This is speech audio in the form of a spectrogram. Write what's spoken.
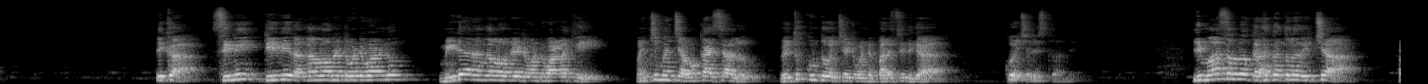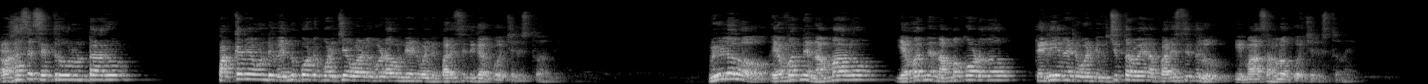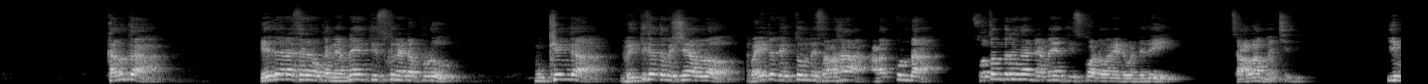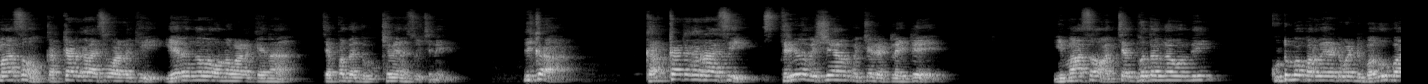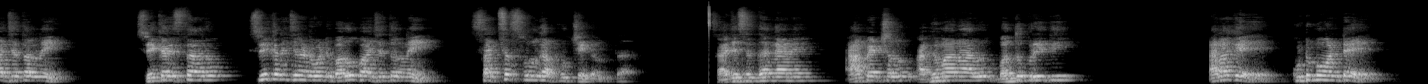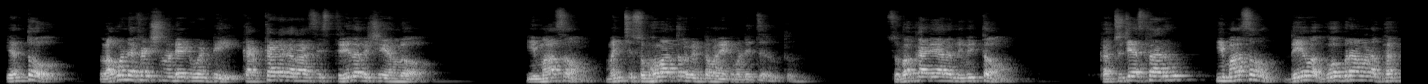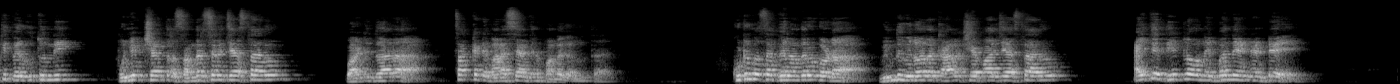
ఇక సినీ టీవీ రంగంలో ఉన్నటువంటి వాళ్ళు మీడియా రంగంలో ఉండేటువంటి వాళ్ళకి మంచి మంచి అవకాశాలు వెతుక్కుంటూ వచ్చేటువంటి పరిస్థితిగా గోచరిస్తోంది. ఈ మాసంలో గ్రహగతుల రీత్యా రహస్య శత్రువులు ఉంటారు. పక్కనే ఉండి వెన్నుపోటు పొడిచే వాళ్ళు కూడా ఉండేటువంటి పరిస్థితిగా గోచరిస్తోంది. వీళ్ళలో ఎవరిని నమ్మాలో ఎవరిని నమ్మకూడదో తెలియనటువంటి విచిత్రమైన పరిస్థితులు ఈ మాసంలో గోచరిస్తున్నాయి. కనుక ఏదైనా సరే ఒక నిర్ణయం తీసుకునేటప్పుడు ముఖ్యంగా వ్యక్తిగత విషయాల్లో బయట వ్యక్తుల్ని సలహా అడగకుండా స్వతంత్రంగా నిర్ణయం తీసుకోవడం అనేటువంటిది చాలా మంచిది. ఈ మాసం కర్కాటక రాశి వాళ్ళకి ఏ రంగంలో ఉన్న వాళ్ళకైనా చెప్పదగ్గ ముఖ్యమైన సూచన ఇది. ఇక కర్కాటక రాశి స్త్రీల విషయానికి వచ్చేటట్లయితే ఈ మాసం అత్యద్భుతంగా ఉంది. కుటుంబపరమైనటువంటి బరువు బాధ్యతల్ని స్వీకరిస్తారు. స్వీకరించినటువంటి బరువు బాధ్యతల్ని సక్సెస్ఫుల్గా పూర్తి చేయగలుగుతారు. సహజ సిద్ధంగానే ఆపేక్షలు అభిమానాలు బంధుప్రీతి అలాగే కుటుంబం అంటే ఎంతో లవ్ అండ్ ఎఫెక్షన్ ఉండేటువంటి కర్కాటక రాశి స్త్రీల విషయంలో ఈ మాసం మంచి శుభవార్తలు వినటం అనేటువంటిది జరుగుతుంది. శుభకార్యాల నిమిత్తం ఖర్చు చేస్తారు. ఈ మాసం దేవ గోబ్రాహ్మణ భక్తి పెరుగుతుంది పుణ్యక్షేత్ర సందర్శన చేస్తారు వాటి ద్వారా చక్కటి మనశ్శాంతిని పొందగలుగుతారు. కుటుంబ సభ్యులందరూ కూడా విందు వినోద కాలక్షేపాలు చేస్తారు. అయితే దీంట్లో ఉన్న ఇబ్బంది ఏంటంటే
